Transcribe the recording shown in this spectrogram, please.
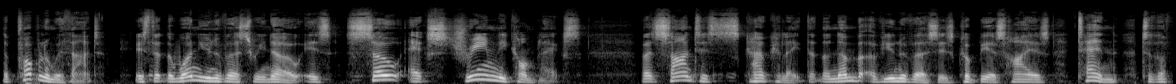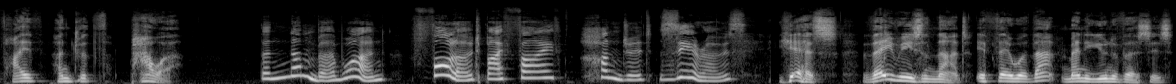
The problem with that is that the one universe we know is so extremely complex but scientists calculate that the number of universes could be as high as 10 to the 500th power. The number 1 followed by 500 zeros? Yes, they reason that if there were that many universes,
